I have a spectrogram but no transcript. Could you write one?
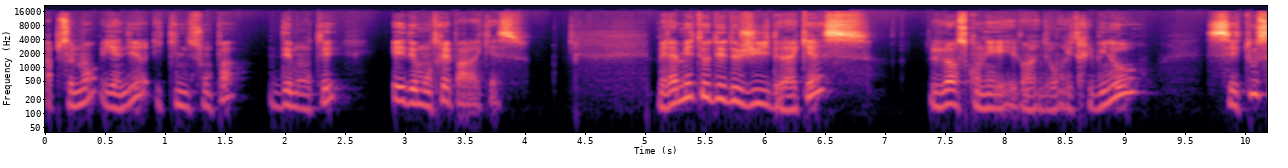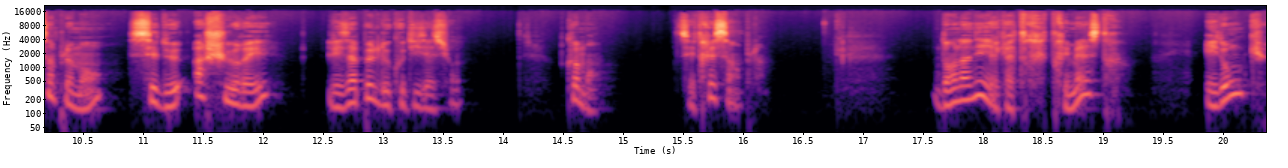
absolument rien dire et qui ne sont pas démontées et démontrées par la caisse. Mais la méthodologie de la caisse, lorsqu'on est devant les tribunaux, c'est tout simplement c'est de assurer les appels de cotisation. Comment? C'est très simple. Dans l'année, il y a quatre trimestres, et donc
